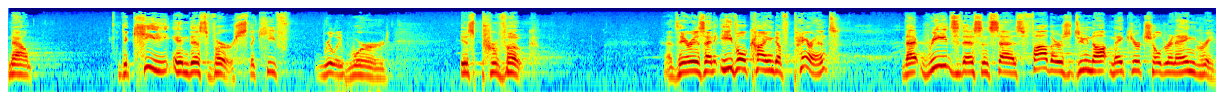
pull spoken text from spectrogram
Now, the key in this verse, the key really word, is provoke. There is an evil kind of parent that reads this and says, Fathers, do not make your children angry.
